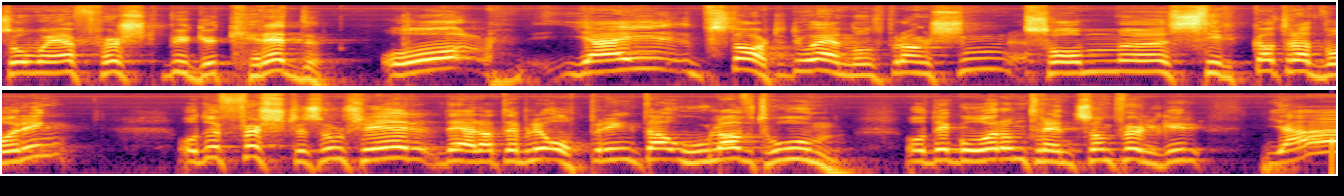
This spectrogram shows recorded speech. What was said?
så må jeg først bygge kred. Og jeg startet jo eiendomsbransjen som ca. 30-åring. Og det første som skjer, det er at jeg blir oppringt av Olav Thon. Og det går omtrent som følger. Ja,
